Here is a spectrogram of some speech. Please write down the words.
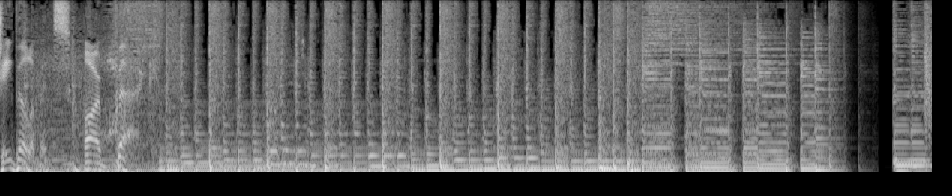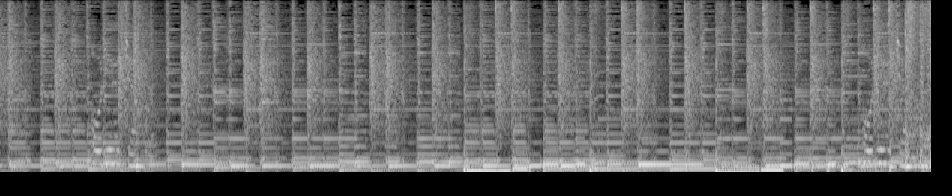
Shape Elements are back. Audio Jungle. Audio Jungle.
